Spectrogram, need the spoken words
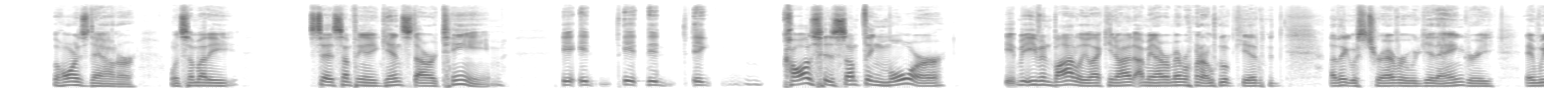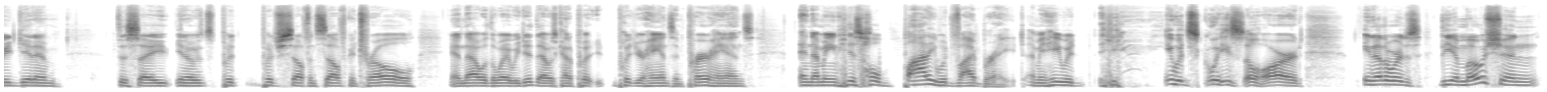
the horns down or when somebody says something against our team. It it it it, it causes something more, even bodily. Like you know, I, I mean, I remember when our little kid would, I think it was Trevor, would get angry and we'd get him to say, you know, put put yourself in self control, and that was the way we did that was kind of put put your hands in prayer hands, and I mean his whole body would vibrate. I mean he would he he would squeeze so hard. In other words, the emotion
